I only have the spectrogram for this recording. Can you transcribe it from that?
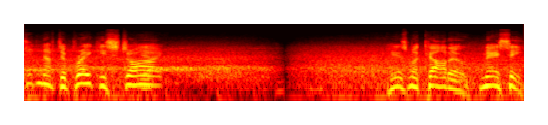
Didn't have to break his stride. Yeah. Here's Mercado, Messi.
